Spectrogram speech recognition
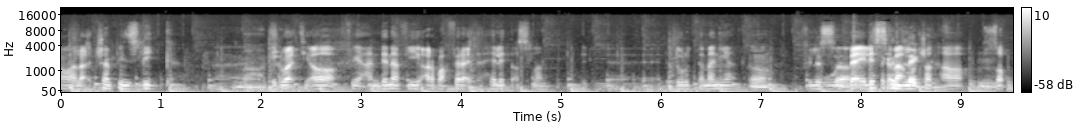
آه لا Champions League آه، دلوقتي آه في عندنا في أربع فرق اتاهلت أصلا لدور الثمانيه آه في لسه والباقي لسه بقى. ماتشات. آه بالظبط.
